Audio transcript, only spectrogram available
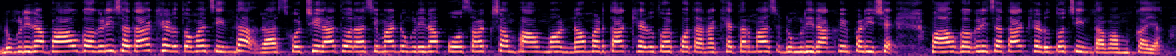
ડુંગળીના ભાવ ગગડી જતાં ખેડૂતોમાં ચિંતા. રાજકોટ જિલ્લા ધોરાજીમાં ડુંગળીના પોષણક્ષમ ભાવ ન મળતા ખેડૂતોએ પોતાના ખેતરમાં જ ડુંગળી રાખવી પડી છે. ભાવ ગગડી છતાં ખેડૂતો ચિંતામાં મુકાયા.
